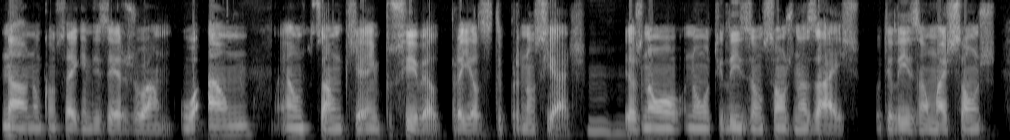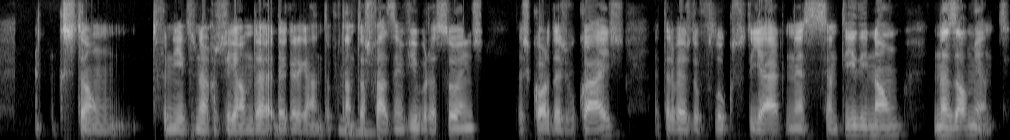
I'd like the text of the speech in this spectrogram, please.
Não, não conseguem dizer João. O ão é um som que é impossível para eles de pronunciar. Uhum. Eles não, não utilizam sons nasais, utilizam mais sons que estão definidos na região da, da garganta. Portanto, uhum. eles fazem vibrações das cordas vocais através do fluxo de ar nesse sentido e não nasalmente.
